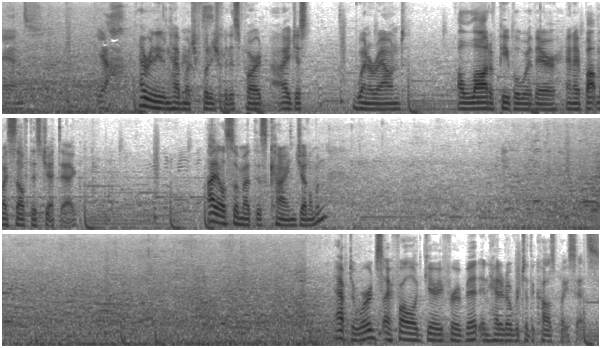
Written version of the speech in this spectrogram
And yeah. I really didn't have much footage for this part. I just went around. A lot of people were there, and I bought myself this jet tag. I also met this kind gentleman. Afterwards, I followed Gary for a bit and headed over to the cosplay sets.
